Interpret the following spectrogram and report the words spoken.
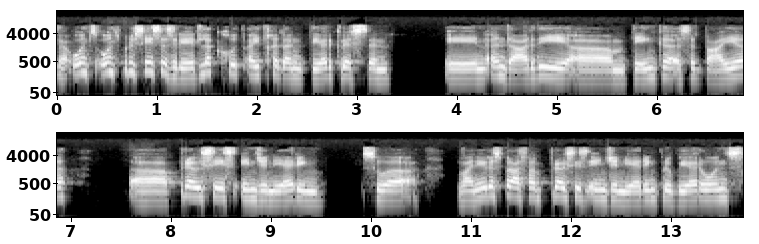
Ja, ons ons proses is redelik goed uitgedink deur Christen en in daardie ehm um, denke is dit baie uh process engineering. So wanneer ons praat van process engineering, probeer ons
